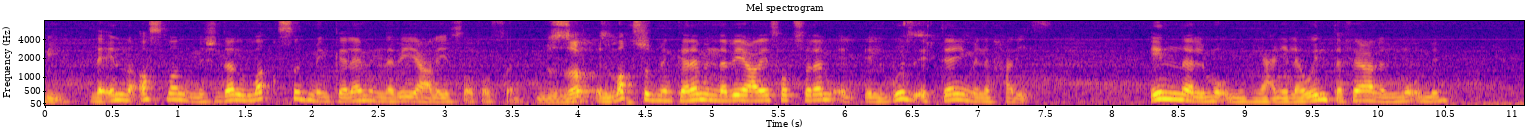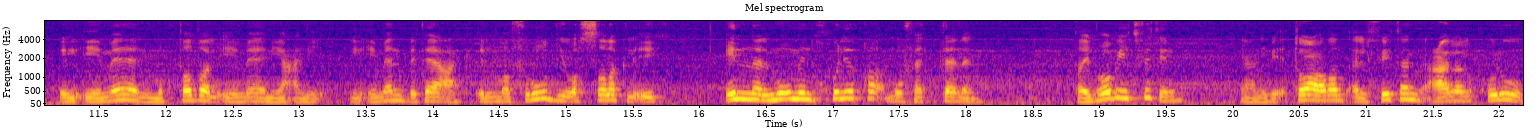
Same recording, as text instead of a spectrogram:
بيه لأن أصلا مش ده المقصد من كلام النبي عليه الصلاة والسلام. بالظبط. المقصد من كلام النبي عليه الصلاة والسلام ال- الجزء الثاني من الحديث. إن المؤمن يعني لو أنت فعلا مؤمن الإيمان مقتضى الإيمان يعني الإيمان بتاعك المفروض يوصلك لإيه؟ إن المؤمن خلق مفتنا. طيب هو بيتفتن يعني تعرض الفتن على القلوب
